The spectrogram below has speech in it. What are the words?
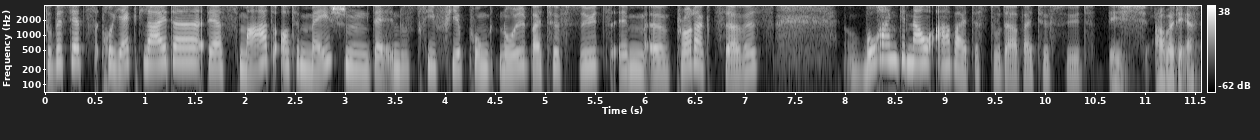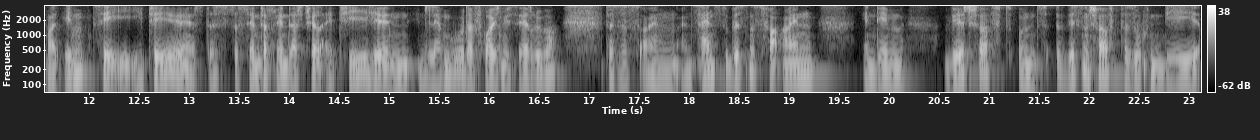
Du bist jetzt Projektleiter der Smart Automation der Industrie 4.0 bei TÜV Süd im äh, Product Service. Woran genau arbeitest du da bei TÜV Süd? Ich arbeite erstmal im CIIT, das ist das Center for Industrial IT hier in, in Lemgo, da freue ich mich sehr drüber. Das ist ein, ein Science-to-Business-Verein, in dem Wirtschaft und Wissenschaft versuchen, die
